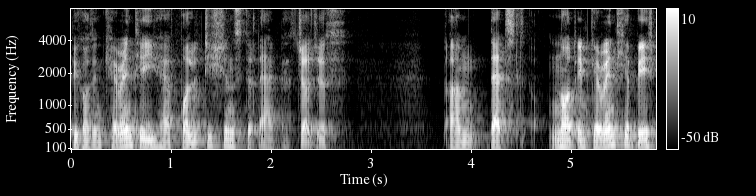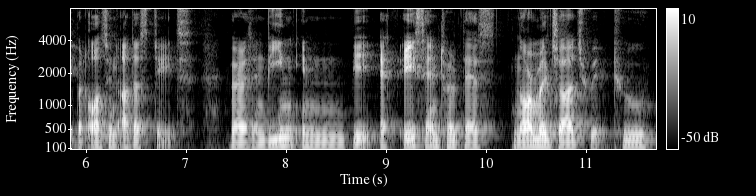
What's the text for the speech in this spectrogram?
because in Carinthia you have politicians that act as judges. Um, that's not in Carinthia based, but also in other states. Whereas in Wien, in BFA Center, there's normal judge with two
